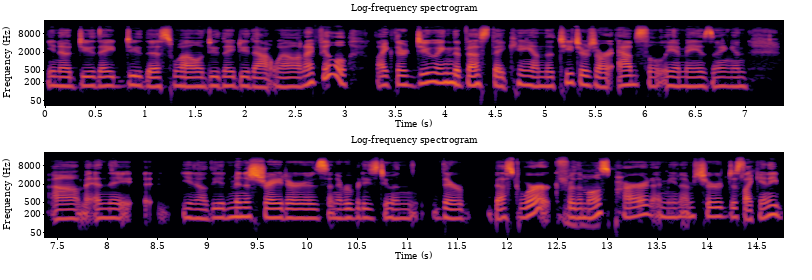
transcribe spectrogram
you know, do they do this well? Do they do that well? And I feel like they're doing the best they can. The teachers are absolutely amazing, and um, and they, you know, the administrators and everybody's doing their best work for mm-hmm. the most part. I mean, I'm sure just like any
